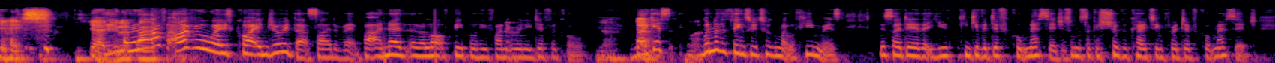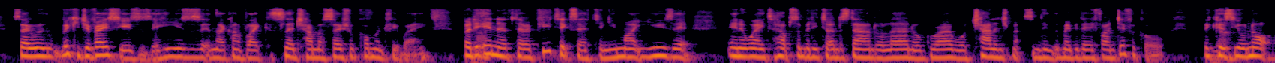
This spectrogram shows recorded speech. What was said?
yes. Yeah. I mean, I've, I've always quite enjoyed that side of it, but I know there are a lot of people who find it really difficult. Yeah. But I guess right. one of the things we're talking about with humor is this idea that you can give a difficult message. It's almost like a sugarcoating for a difficult message. So when Ricky Gervais uses it, he uses it in that kind of like sledgehammer social commentary way. But in a therapeutic setting, you might use it in a way to help somebody to understand or learn or grow or challenge something that maybe they find difficult because yeah. you're not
